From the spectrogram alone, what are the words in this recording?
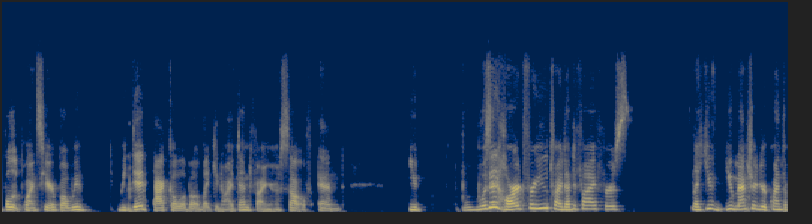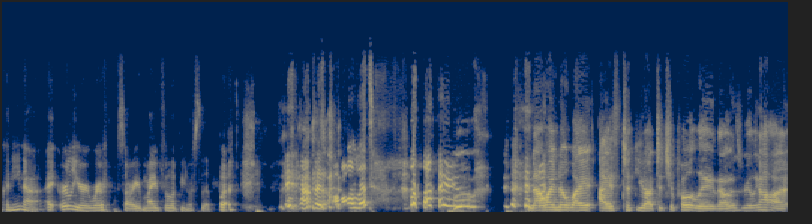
bullet points here, but we we Mhm. did tackle about like you know identifying yourself, and was it hard for you to identify first? Like you you mentioned your kwento canina I, earlier, where sorry my Filipino slip, but it happens all the time. now I know why I took you out to Chipotle. That was really hot.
